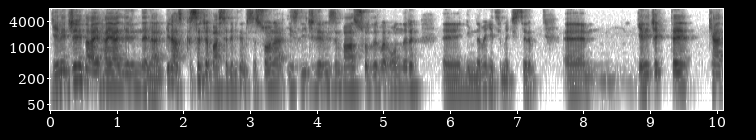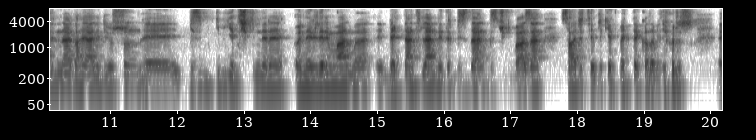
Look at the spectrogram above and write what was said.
geleceğe dair hayallerin neler? Biraz kısaca bahsedebilir misin? Sonra izleyicilerimizin bazı soruları var. Onları e, gündeme getirmek isterim. E, gelecekte kendini nerede hayal ediyorsun? E, bizim gibi yetişkinlere önerilerin var mı? E, beklentiler nedir bizden? Biz çünkü bazen sadece tebrik etmekte kalabiliyoruz. E,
